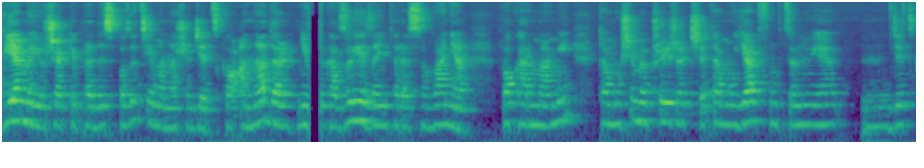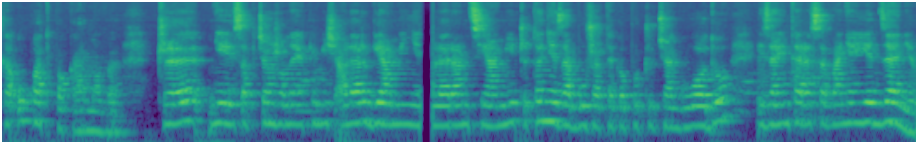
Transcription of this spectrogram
wiemy już, jakie predyspozycje ma nasze dziecko, a nadal nie wykazuje zainteresowania pokarmami, to musimy przyjrzeć się temu, jak funkcjonuje m, dziecka układ pokarmowy. Czy nie jest obciążony jakimiś alergiami, nietolerancjami, czy to nie zaburza tego poczucia głodu i zainteresowania jedzeniem.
